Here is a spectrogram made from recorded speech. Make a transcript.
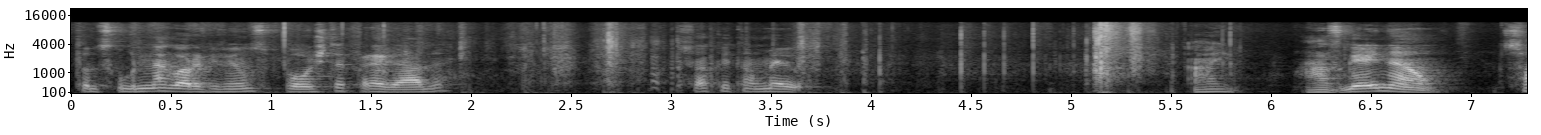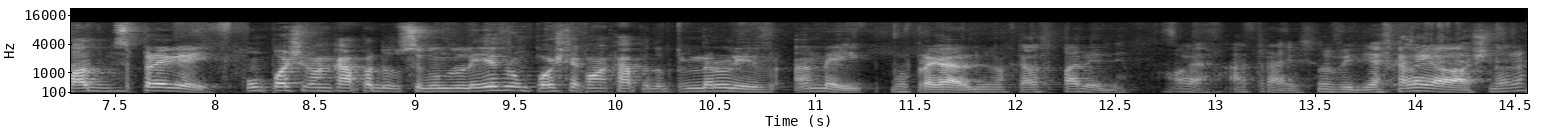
tô descobrindo agora que vem uns pôster pregados. Só que estão meio... Ai, rasguei não. Só despreguei. Um pôster com a capa do segundo livro, um pôster com a capa do primeiro livro. Amei. Vou pregar ali naquelas paredes. Olha, atrás. No vídeo. Ia ficar legal, acho, né?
